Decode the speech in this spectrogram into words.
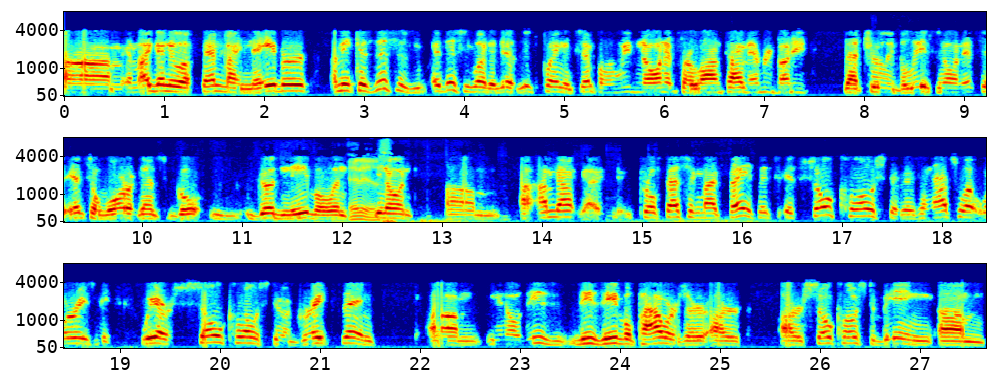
Um, am I going to offend my neighbor? I mean, because this is this is what it is. It's plain and simple. We've known it for a long time. Everybody that truly believes, you know, and it's it's a war against go, good and evil, and It is. you know, and um, I, I'm not uh, professing my faith. It's it's so close to this, and that's what worries me. We are so close to a great thing. Um, you know, these these evil powers are are are so close to being um,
